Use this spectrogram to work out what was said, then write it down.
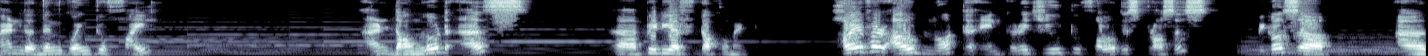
and then going to file and download as a PDF document. However, I would not encourage you to follow this process because uh, uh,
